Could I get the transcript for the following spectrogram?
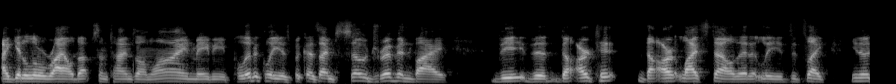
i get a little riled up sometimes online maybe politically is because i'm so driven by the the the art the art lifestyle that it leads it's like you know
